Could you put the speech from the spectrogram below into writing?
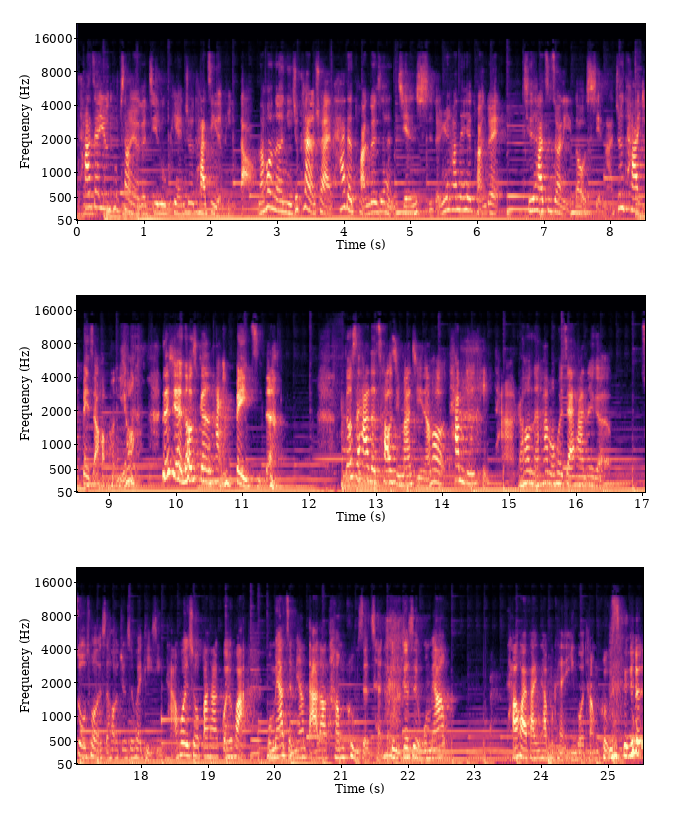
他在 YouTube 上有一个纪录片，就是他自己的频道。然后呢，你就看得出来，他的团队是很坚实的，因为他那些团队，其实他自传里都有写嘛，就是他一辈子的好朋友，那些人都是跟着他一辈子的，都是他的超级妈吉。然后他们就是挺他，然后呢，他们会在他那个做错的时候，就是会提醒他，或者说帮他规划我们要怎么样达到 Tom Cruise 的程度，就是我们要。他后来发现他不可能赢过 Tom Cruise，就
